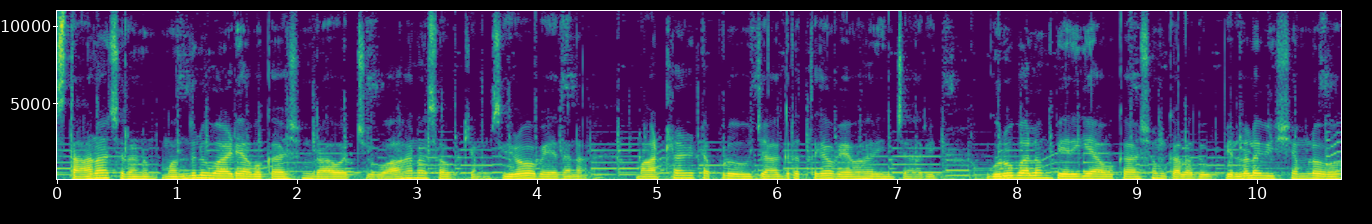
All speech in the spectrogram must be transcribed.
స్థానాచలనం. మందులు వాడే అవకాశం రావచ్చు. వాహన సౌఖ్యం శిరోవేదన. మాట్లాడేటప్పుడు జాగ్రత్తగా వ్యవహరించాలి. గురుబలం పెరిగే అవకాశం కలదు. పిల్లల విషయంలో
